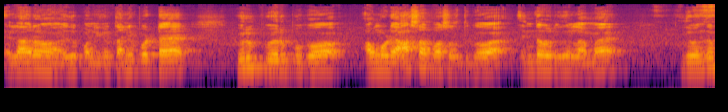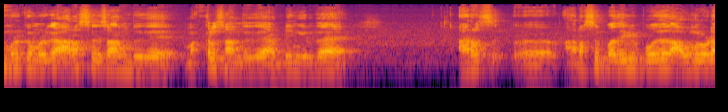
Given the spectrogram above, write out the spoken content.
எல்லாரும் இது பண்ணிக்கணும். தனிப்பட்ட விருப்பு வெறுப்புக்கோ அவங்களுடைய ஆசா பாசத்துக்கோ எந்த ஒரு இதுவும் இல்லாமல் இது வந்து முழுக்க முழுக்க அரசு சார்ந்தது மக்கள் சார்ந்தது அப்படிங்கிறத அரசு அரசு பதவி போது அவங்களோட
